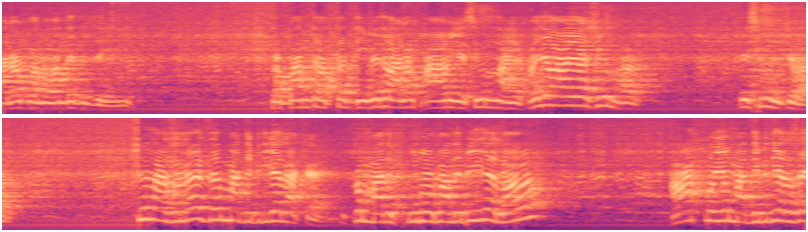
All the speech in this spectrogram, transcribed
আরও বনবান্ধে যাই তা বান্ধে অর্থাৎ দিবে তো আরও পাওয়া হয়েছে নাই হয়ে। যাওয়া আসি ঘর এসে উঠতে হয় শুন আসলে যে মাদি বিদিকে লাগে মাদি পুরো মাদি বিদিকে গেল আর কই মাদি বিদিকে আছে,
